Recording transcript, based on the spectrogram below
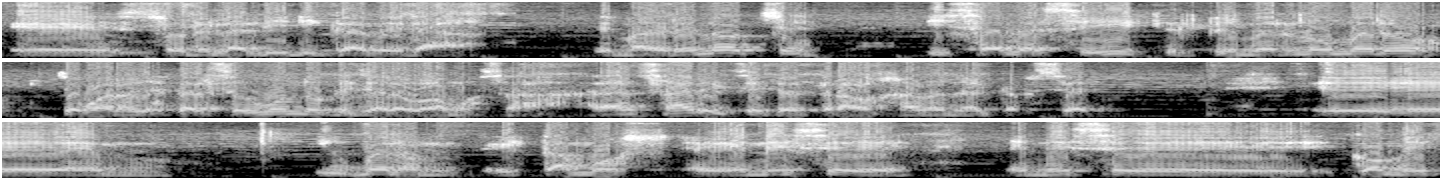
eh, sobre la lírica de la de Madre Noche, y sale así el primer número, bueno, ya está el segundo que ya lo vamos a lanzar y se está trabajando en el tercero. Eh, y bueno, estamos en ese, en ese cómic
